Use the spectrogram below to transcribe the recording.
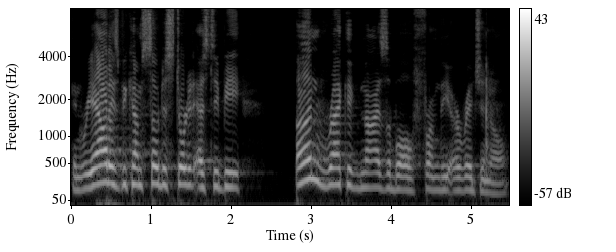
And reality has become so distorted as to be unrecognizable from the original.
